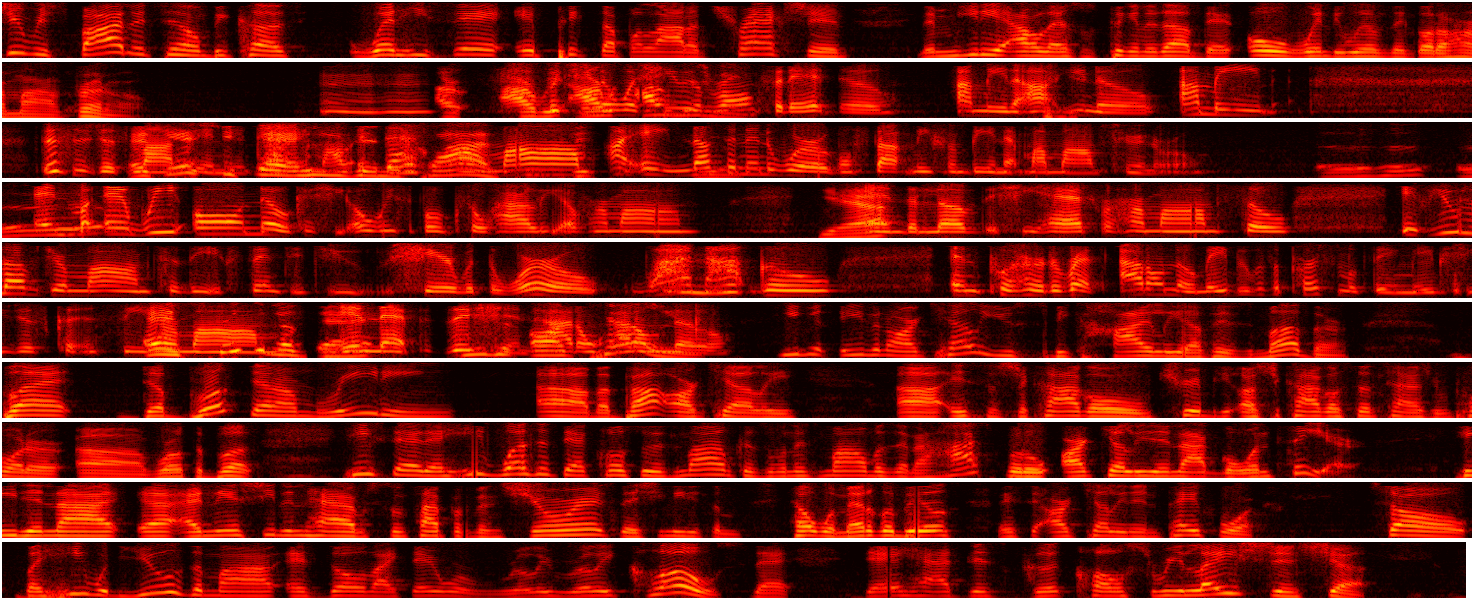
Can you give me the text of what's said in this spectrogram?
She responded to him because when he said it picked up a lot of traction, the media outlets was picking it up that oh Wendy Williams didn't go to her mom's funeral. Mm-hmm. I, I, but you I, know what? I, she was wrong for that though. I mean, I you know, I mean, this is just my and opinion. She said that's my, in that's the my mom. I ain't nothing yeah. in the world gonna stop me from being at my mom's funeral. Uh-huh, uh-huh. And and we all know because she always spoke so highly of her mom. Yeah. And the love that she had for her mom. So if you loved your mom to the extent that you share with the world, why not go and put her to rest? I don't know. Maybe it was a personal thing. Maybe she just couldn't see and her mom that, in that position. I don't. Kelly, I don't know even even R. Kelly used to speak highly of his mother, but the book that I'm reading uh, about R. Kelly uh, is the Chicago Tribune, a Chicago Sun Times reporter uh, wrote the book. He said that he wasn't that close to his mom because when his mom was in a hospital, R. Kelly did not go and see her. He did not, uh, and then she didn't have some type of insurance that she needed some help with medical bills. They said R. Kelly didn't pay for it. So, but he would use the mom as though like they were really, really close. That they had this good, close relationship.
